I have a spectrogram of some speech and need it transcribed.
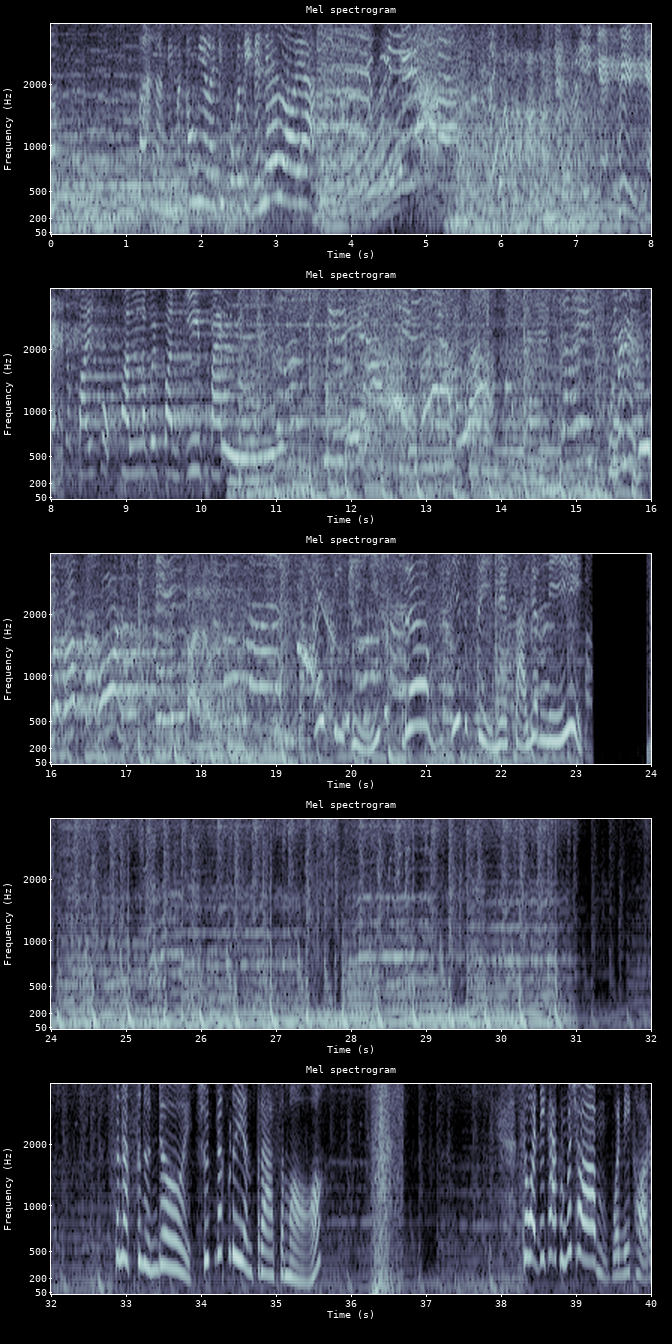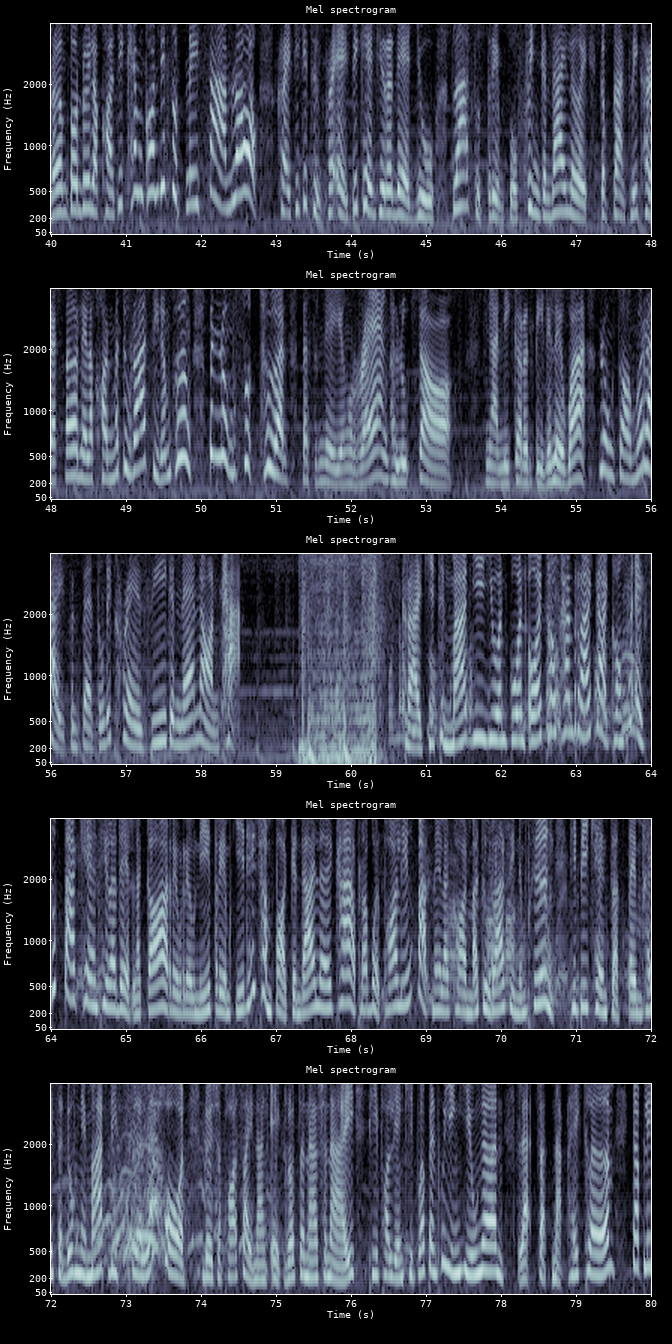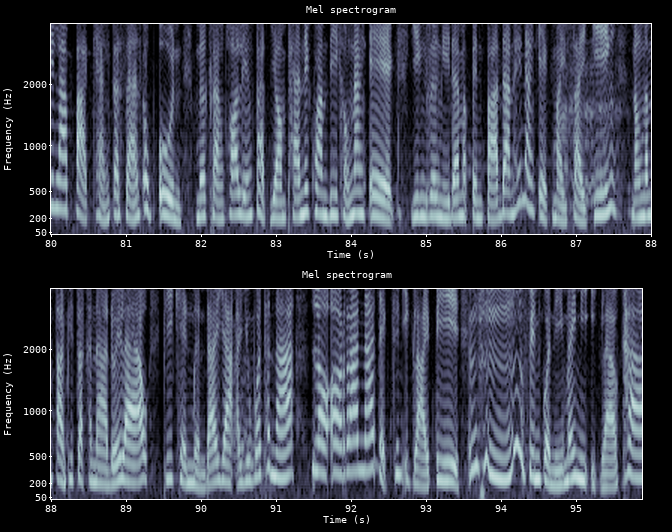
ว่า บ้านหลังนี้มันต้องมีอะไรผิดปกติแน่ ๆ เลยอะอีแกะเพ่งแกะ จะไปสุพรรณเราไปปั่นอีแปะคุณไม่ได้ยินผมเหรอครับคุณตายแล้วจริงๆ ไอ้คุณผี เริ่ม 24 เมษายนนี้ สนับสนุนโดยชุดนักเรียนตราสมอ สวัสดีค่ะคุณผู้ชม วันนี้ขอเริ่มต้นด้วยละครที่เข้มข้นที่สุดใน 3 โลก ใครที่คิดถึงพระเอกพี่เคนธีรเดชอยู่ ล่าสุดเตรียมตัวฟินกันได้เลย กับการพลิกคาแรคเตอร์ในละครมัจจุราชสีน้ำผึ้งเป็นหนุ่มสุดเถื่อน แต่เสน่ห์ยังแรงทะลุจองานนี้การันตีได้เลยว่า ลงจอเมื่อไหร่แฟนๆต้องได้เครซี่กันแน่นอนค่ะ ใครคิดถึงมาดยียวนกวนโอ้ยเข้าขั้นร้ายกาจของพระเอกซุปตาเคนธีรเดชแล้วก็เร็วๆนี้เตรียมกรีดให้ฉ่ำปอดกันได้เลยค่ะ เพราะบทพ่อเลี้ยงปัดในละครมัจจุราชสีน้ำผึ้งที่พี่เคนจัดเต็มให้สะดุ้งในมาดดิบเถื่อนและโหด โดยเฉพาะใส่นางเอกรจนาชไนยที่พ่อเลี้ยงคิดว่าเป็นผู้หญิงหิวเงิน และจัดหนักให้เคลิ้มกับลีลาปากแข็งแต่แสนอบอุ่น เมื่อครั้งพ่อเลี้ยงปัดยอมแพ้ในความดีของนางเอก ยิ่งเรื่องนี้ได้มาเป็นป๋าดันให้นางเอกใหม่ใส่กิ้งน้องน้ำตาลพิจักขณาด้วยแล้ว พี่เคนเหมือนได้ยาอายุวัฒนะหล่อออร่าหน้าเด็กขึ้นอีกหลายปี อือหือฟินกว่านี้ไม่มีอีกแล้วค่ะ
